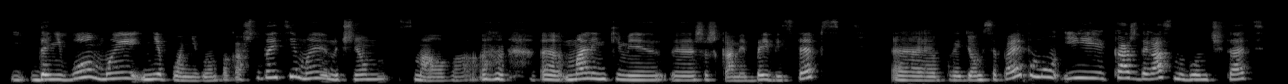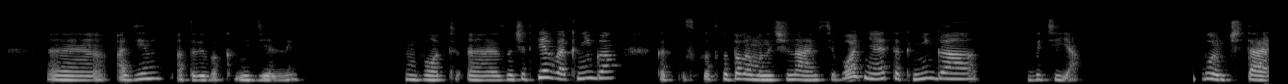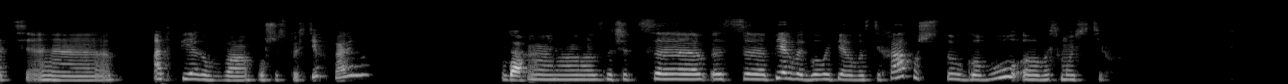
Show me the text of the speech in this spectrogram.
до него мы не планируем пока что дойти, мы начнем с малого, э, маленькими э, шажками, baby steps, э, пройдемся по этому, и каждый раз мы будем читать один отрывок недельный. Вот, значит, первая книга, с которой мы начинаем сегодня, это книга Бытия. Будем читать от первого по шестой стих, правильно? Да. А, значит, с, с первой главы первого стиха по шестую главу э, восьмой стих.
